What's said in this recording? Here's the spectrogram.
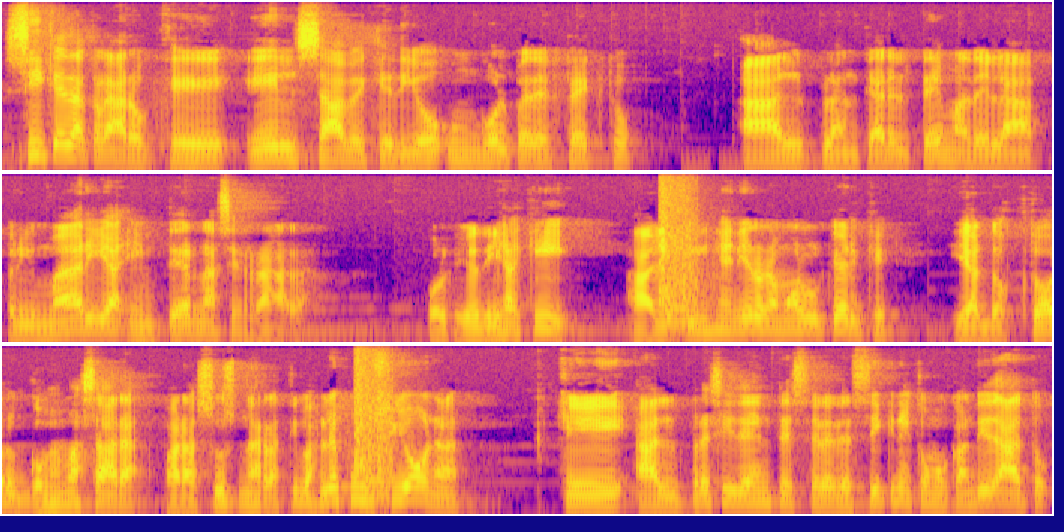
sí queda claro que él sabe que dio un golpe de efecto al plantear el tema de la primaria interna cerrada. Porque yo dije aquí al ingeniero Ramón Albuquerque y al doctor Gómez Mazara, para sus narrativas le funciona que al presidente se le designe como candidato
